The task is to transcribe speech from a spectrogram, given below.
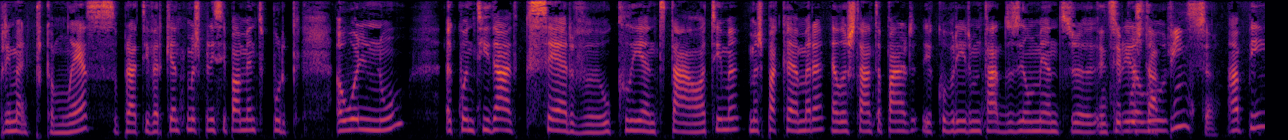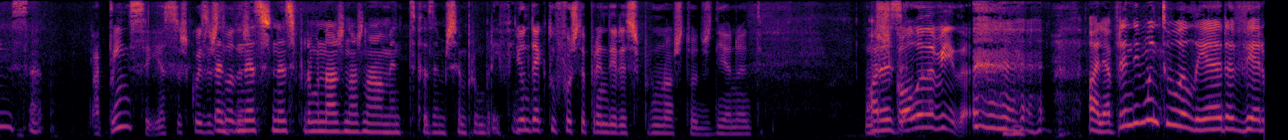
Primeiro porque amolece, se o prato estiver quente, mas principalmente porque a olho nu a quantidade que serve o cliente está ótima, mas para a câmara ela está a tapar e a cobrir metade dos elementos. a Tem de ser cobrir a posto à pinça. À pinça. À pinça e essas coisas Portanto, todas. nesses, nesses pormenores, nós normalmente fazemos sempre um briefing. E onde é que tu foste aprender esses pormenores todos, Diana? Tipo, uma escola da vida. Olha, aprendi muito a ler, a ver,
